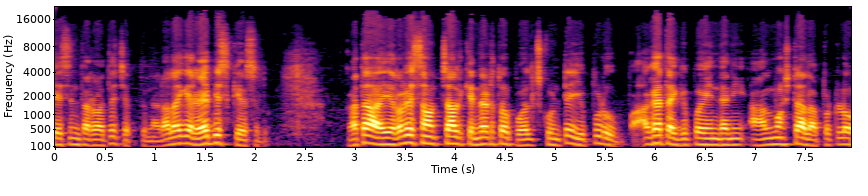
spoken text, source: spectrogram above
చేసిన తర్వాతే చెప్తున్నాడు. అలాగే రేబిస్ కేసులు. గత ఇరవై సంవత్సరాల కిందటితో పోల్చుకుంటే ఇప్పుడు బాగా తగ్గిపోయిందని ఆల్మోస్ట్ ఆల్ అప్పట్లో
